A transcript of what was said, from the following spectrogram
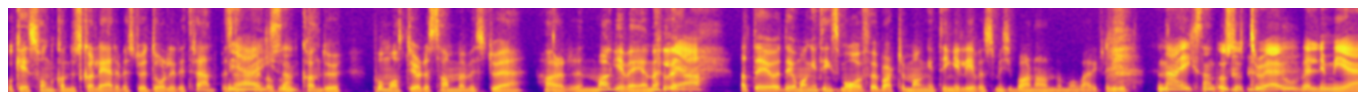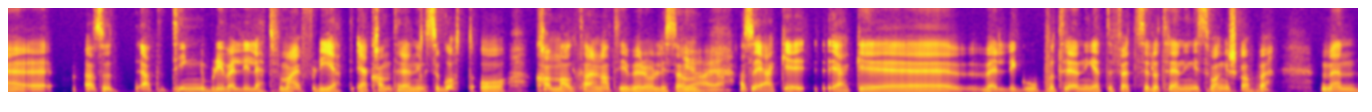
ok, sånn kan du skalere hvis du er dårligere trent, for Ja, eksempel, og så kan du på en måte gjøre det samme hvis du er, har en mage i veien, eller ja. at det er, jo, det er jo mange ting som er overførbart til mange ting i livet som ikke bare handler om å være gravid. Nei, ikke sant. Og så tror jeg jo veldig mye eh, Altså at ting blir veldig lett for meg fordi jeg kan trening så godt og kan alternativer og liksom Ja, ja. Altså jeg er, ikke, jeg er ikke veldig god på trening etter fødsel og trening i svangerskapet, men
